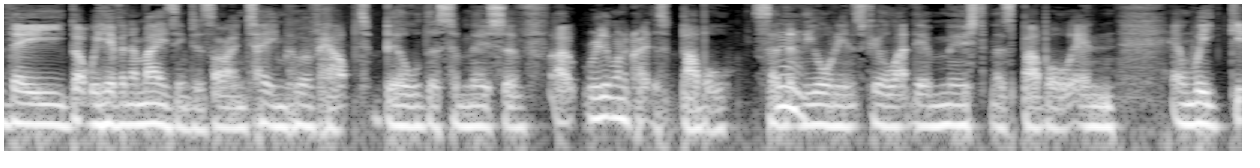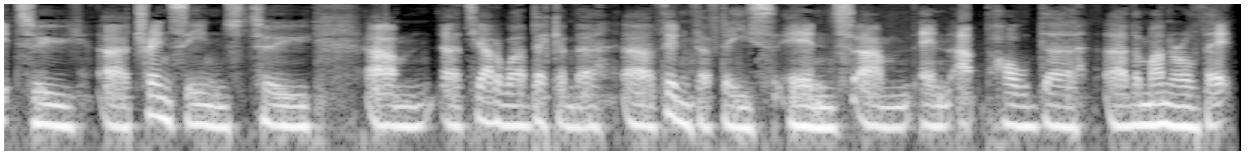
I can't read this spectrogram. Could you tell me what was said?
the but we have an amazing design team who have helped build this immersive. I really want to create this bubble so mm. that the audience feel like they're immersed in this bubble, and and we get to uh, transcend to um, uh, Te Arawa back in the uh, 1350s and um, and uphold the uh, the mana of that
